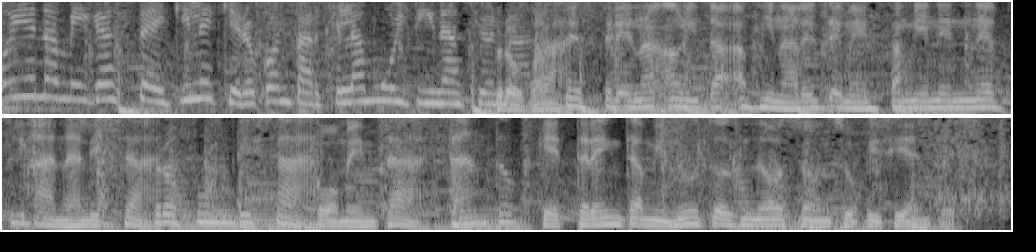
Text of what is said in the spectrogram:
Hoy en Amigas Tech y les quiero contar que la multinacional Probar. Se estrena ahorita a finales de mes también en Netflix. Analizar. Profundizar. Comentar. Tanto que 30 minutos no son suficientes.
